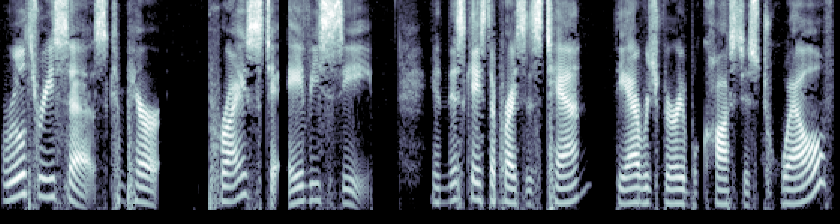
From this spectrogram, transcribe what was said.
Rule 3 says compare price to AVC. In this case, the price is 10. The average variable cost is 12.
